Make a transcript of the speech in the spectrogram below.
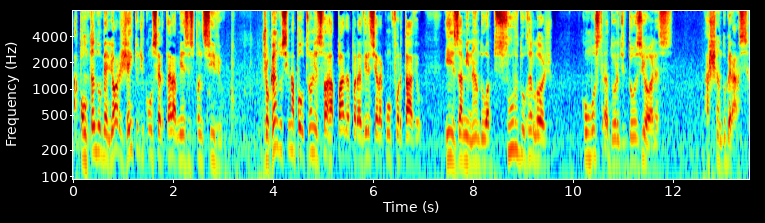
apontando o melhor jeito de consertar a mesa expansível, jogando-se na poltrona esfarrapada para ver se era confortável e examinando o absurdo relógio com mostrador de 12 horas, achando graça.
